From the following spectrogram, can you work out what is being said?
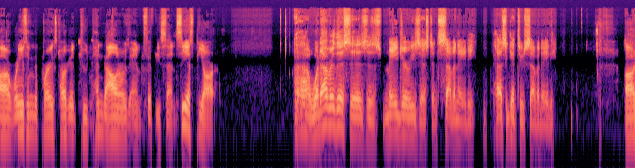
uh, raising the price target to ten dollars and fifty cents. CSPR. Uh, whatever this is, is major resistance. Seven eighty has to get to seven eighty. Uh,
